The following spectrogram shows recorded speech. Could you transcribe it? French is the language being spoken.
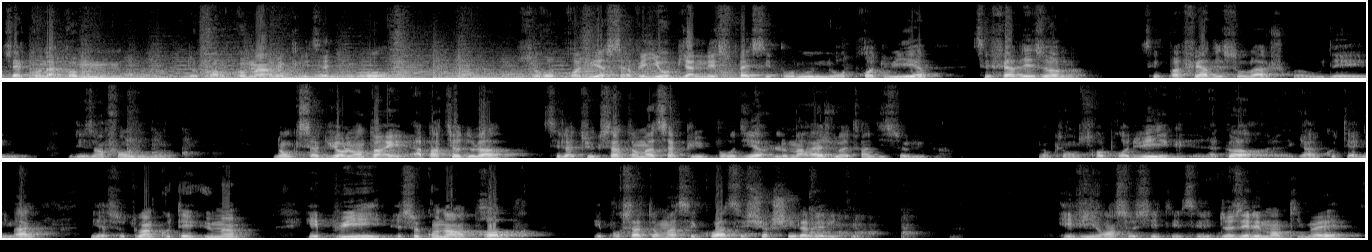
Celle qu'on a comme de en commun avec les animaux, se reproduire, c'est veiller au bien de l'espèce, et pour nous, nous reproduire, c'est faire des hommes, c'est pas faire des sauvages, ou des, ou des enfants loups. Hein. Donc ça dure longtemps, et à partir de là, c'est là-dessus que saint Thomas s'appuie pour dire le mariage doit être indissoluble. Donc on se reproduit, d'accord, il y a un côté animal, mais il y a surtout un côté humain. Et puis, ce qu'on a en propre, et pour saint Thomas, c'est quoi? C'est chercher la vérité. Et vivre en société. C'est les deux éléments qui met.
